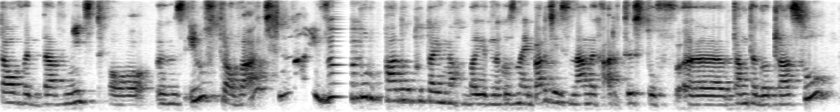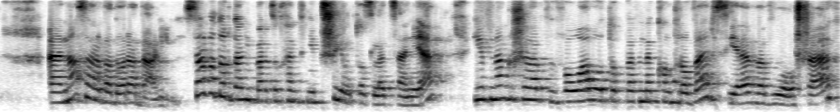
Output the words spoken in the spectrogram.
to wydawnictwo e, zilustrować, no i wybór padł tutaj na chyba jednego z najbardziej znanych artystów artystów e, tamtego czasu e, na Salvadora Dali. Salvador Dali bardzo chętnie przyjął to zlecenie, jednakże wywołało to pewne kontrowersje we Włoszech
